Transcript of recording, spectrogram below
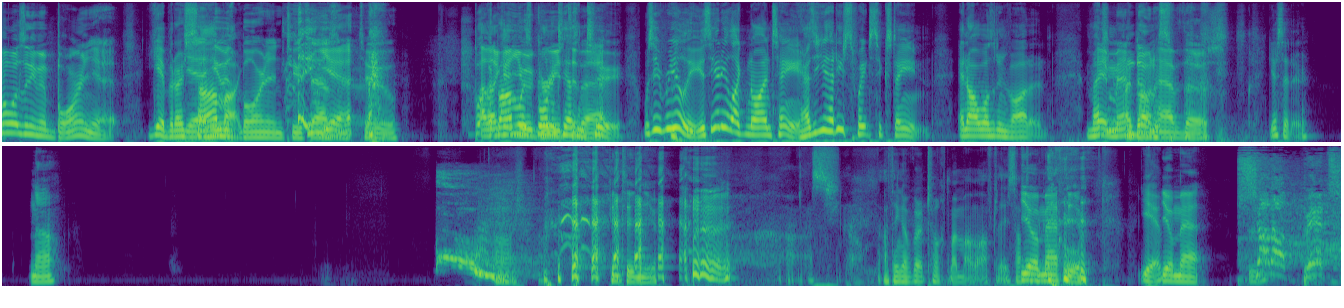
like- wasn't even born yet. yeah, but Osama. Yeah, he was born in 2002. but I like Obama was born in agreed to that. 2002. Was he really? is he only like 19? Has he had his sweet 16? And I wasn't invited. Hey, Imagine men don't have those. Yes, I do. No. Oh, Continue. that's- I think I've got to talk to my mum after this. I Yo, think- Matthew. yeah. Yo, Matt. Shut up, bitch.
